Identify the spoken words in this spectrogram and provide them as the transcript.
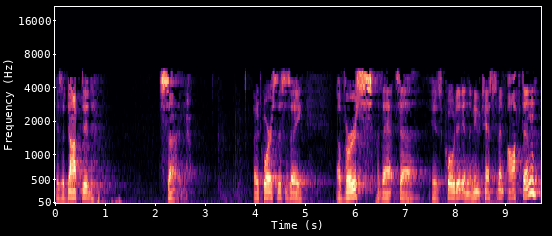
his adopted son. But of course, this is a, a verse that uh, is quoted in the New Testament often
